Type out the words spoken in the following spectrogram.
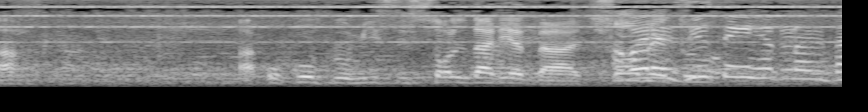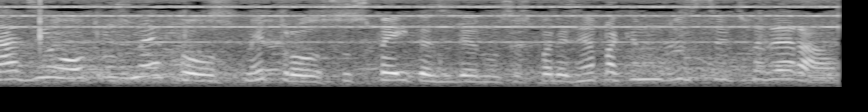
a o compromisso de solidariedade. Agora, existem irregularidades em outros metrôs, metrôs, suspeitas e denúncias, por exemplo, aqui no Distrito Federal.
